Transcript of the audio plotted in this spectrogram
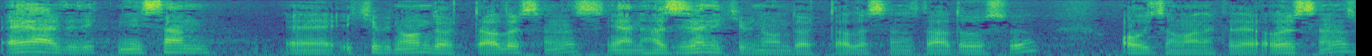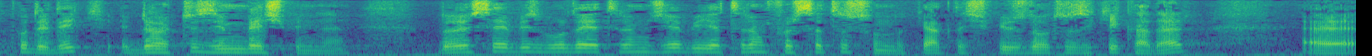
Eğer dedik Nisan e, 2014'te alırsanız yani Haziran 2014'te alırsanız daha doğrusu o zamana kadar alırsanız bu dedik 425 bin lira. Dolayısıyla biz burada yatırımcıya bir yatırım fırsatı sunduk yaklaşık %32 kadar. E,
